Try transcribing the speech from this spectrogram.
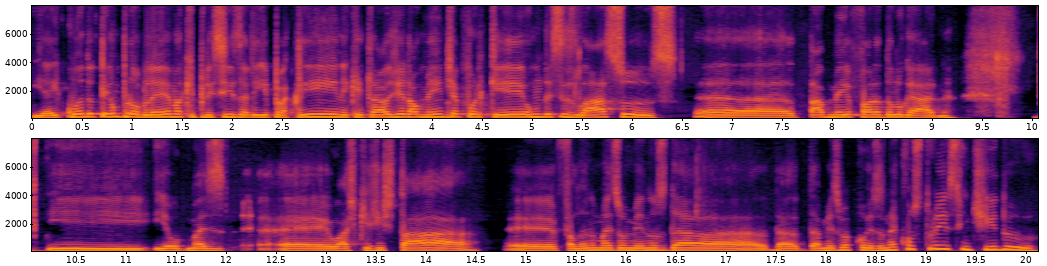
E aí, quando tem um problema que precisa ali ir para clínica e tal, geralmente é porque um desses laços uh, tá meio fora do lugar, né? E, e eu, mas é, eu acho que a gente está é, falando mais ou menos da, da, da mesma coisa, né? Construir sentido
